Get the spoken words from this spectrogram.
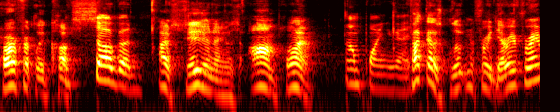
Perfectly cooked. So good. Our seasoning is on point. On point, you guys. that it's gluten-free, dairy-free,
